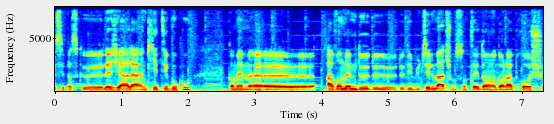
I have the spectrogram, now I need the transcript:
c'est parce que la GIA l'a inquiété beaucoup quand même avant même de, débuter le match on sentait dans, l'approche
